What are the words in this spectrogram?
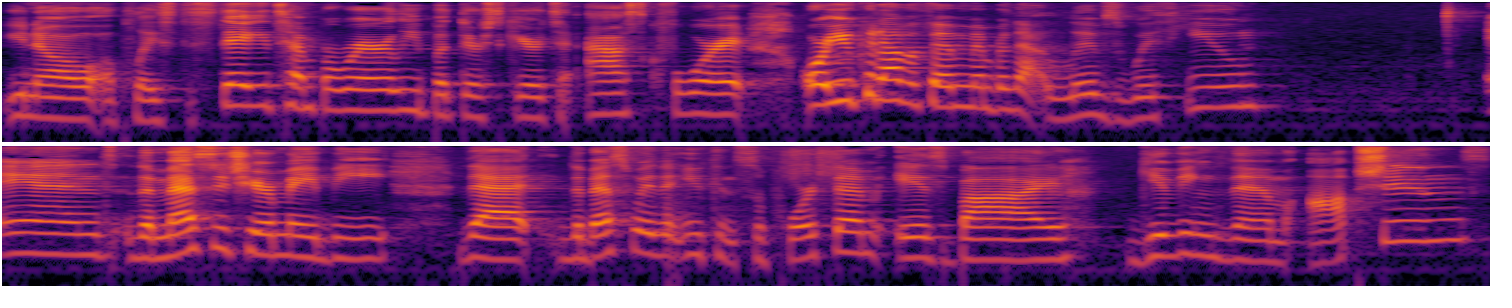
you know, a place to stay temporarily, but they're scared to ask for it. Or you could have a family member that lives with you. And the message here may be that the best way that you can support them is by giving them options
